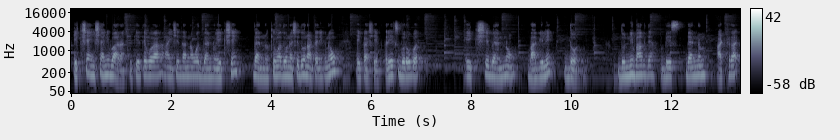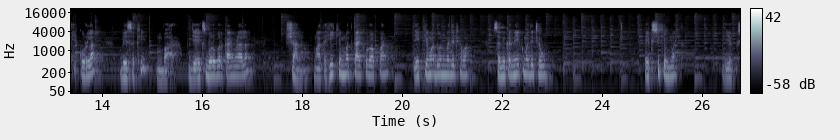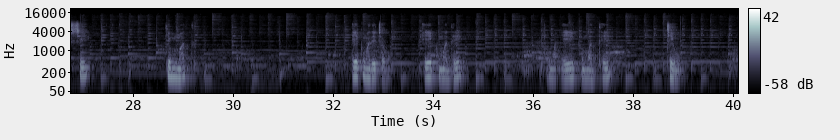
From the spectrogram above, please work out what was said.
एकशे ऐंशी आणि बारा. किती येते बघा? ऐंशी दहा नव्वद ब्याण्णव एकशे ब्याण्णव किंवा दोनशे दोन आठ आणि एक नऊ एकाशे एक. तर एक्स बरोबर एकशे ब्याण्णव भागिले दोन. दोन्ही भाग द्या. बेस ब्याण्णव अठरा एक उरला बेसखी बारा. म्हणजे एक्स बरोबर काय मिळालं? शहाण्णव. मग आता ही किंमत काय करू आपण? एक किंवा दोनमध्ये ठेवा. समीकरण एकमध्ये ठेवू. एक्सची किंमत एक्सची किंमत एकमध्ये ठेवू. एकमध्ये किंवा एकमध्ये ठेवू.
